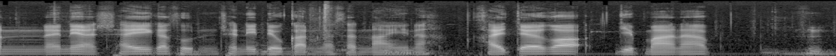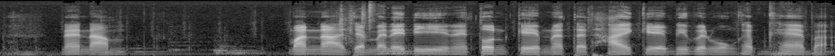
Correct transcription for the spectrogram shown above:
ันไอเนี่ยใช้กระสุนชนิดเดียวกันกับสไนนะใครเจอก็หยิบมานะครับ แนะนำมันอาจจะไม่ได้ดีในต้นเกมนะ แต่ท้ายเกมที่เป็นวงแคบๆอะ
